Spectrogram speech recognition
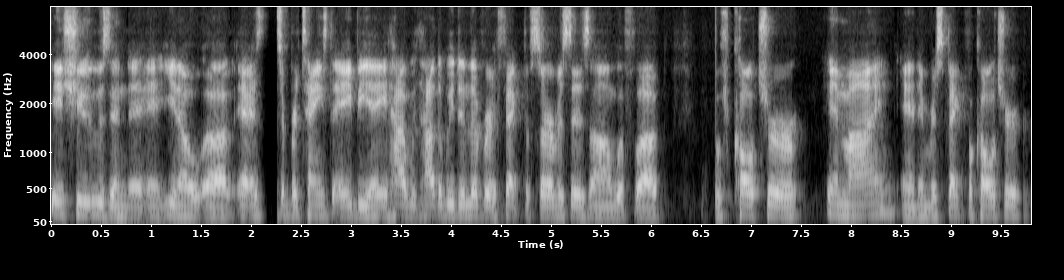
issues, and, and, you know uh, as it pertains to ABA, how we, how do we deliver effective services um, with uh, with culture in mind and in respect for culture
